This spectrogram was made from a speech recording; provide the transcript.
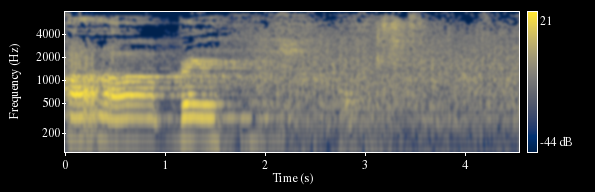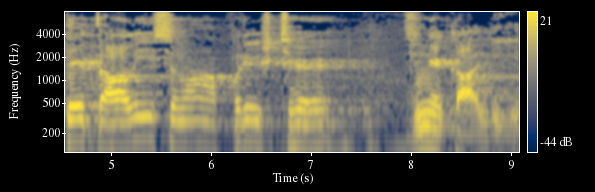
आप तैतालीसवा पृष्ठ निकालिए।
